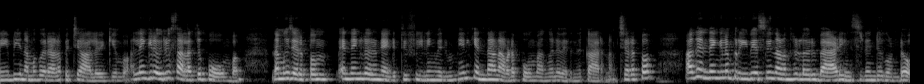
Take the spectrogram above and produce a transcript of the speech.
മേ ബി നമുക്ക് ഒരാളെ പറ്റി ആലോചിക്കുമ്പോൾ അല്ലെങ്കിൽ ഒരു സ്ഥലത്ത് പോകുമ്പോൾ നമുക്ക് ചിലപ്പം എന്തെങ്കിലും ഒരു നെഗറ്റീവ് ഫീലിംഗ് വരും എനിക്ക് എന്താണ് അവിടെ പോകുമ്പോൾ അങ്ങനെ വരുന്നത് കാരണം? ചിലപ്പം അത് എന്തെങ്കിലും പ്രീവിയസ്ലി നടന്നിട്ടുള്ള ഒരു ബാഡ് ഇൻസിഡന്റ് കൊണ്ടോ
